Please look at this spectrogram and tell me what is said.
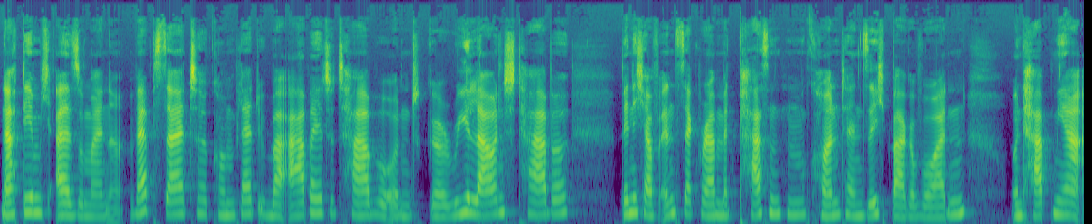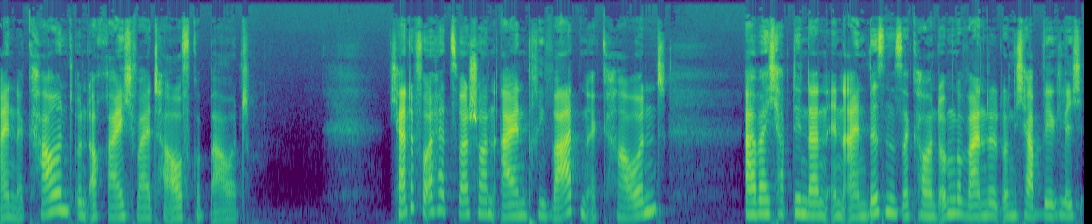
Nachdem ich also meine Webseite komplett überarbeitet habe und gelauncht habe, bin ich auf Instagram mit passendem Content sichtbar geworden und habe mir einen Account und auch Reichweite aufgebaut. Ich hatte vorher zwar schon einen privaten Account, aber ich habe den dann in einen Business-Account umgewandelt und ich habe wirklich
